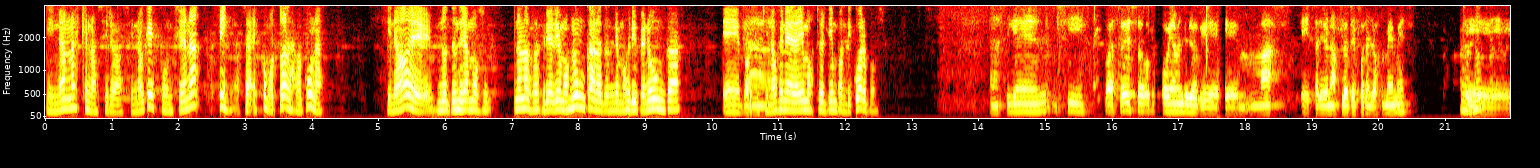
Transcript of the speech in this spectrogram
Y no, no es que no sirva, sino que funciona así. O sea, es como todas las vacunas. Si no, eh, no tendríamos, no nos resfriaríamos nunca, no tendríamos gripe nunca, eh, porque Claro. si no generaríamos todo el tiempo anticuerpos. Así que sí, pasó eso. Obviamente lo que más eh, salieron a flote fueron los memes. Eh,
